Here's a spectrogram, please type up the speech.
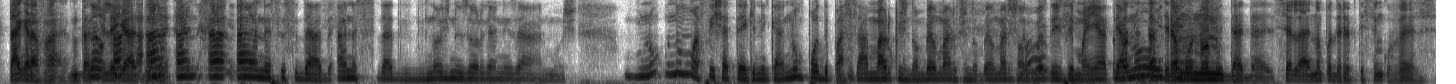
está a gravar, não está Não, desligado, há, né? há, há, há necessidade, há necessidade de nós nos organizarmos. Nu- Numa ficha técnica não pode passar Marcos Nobel, Marcos Nobel, Marcos Nobel Pode. desde manhã até a noite. tirar o meu nome da, da, sei lá, não pode repetir cinco vezes.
